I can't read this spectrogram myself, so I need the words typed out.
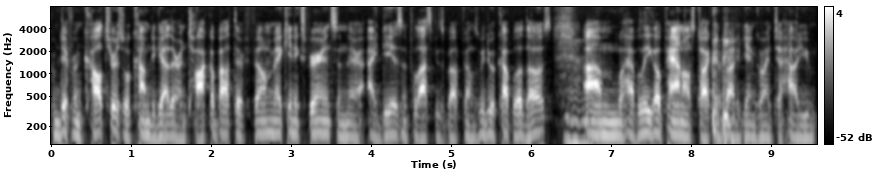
from different cultures will come together and talk about their filmmaking experience and their ideas and philosophies about films. We do a couple of those. Mm-hmm. Um, we'll have legal panels talking about again going to how you,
